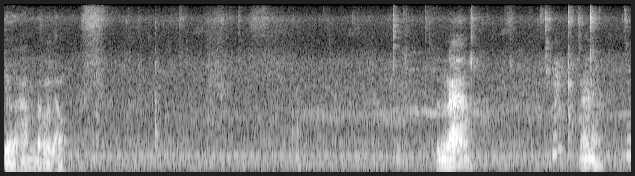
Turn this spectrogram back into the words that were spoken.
chờ hầm rất là lâu thương lá không lá nè ừ.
